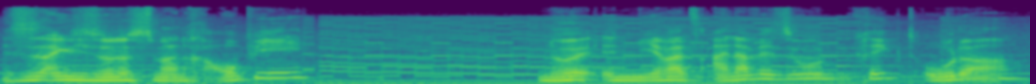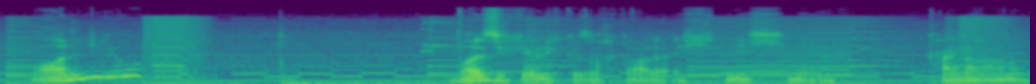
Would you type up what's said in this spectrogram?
Ist es eigentlich so, dass man Raupi nur in jeweils einer Version kriegt oder Hornliu? Weiß ich ehrlich gesagt gerade echt nicht mehr. Keine Ahnung.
